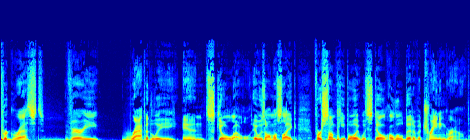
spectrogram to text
progressed very rapidly in skill level. It was almost like for some people it was still a little bit of a training ground.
